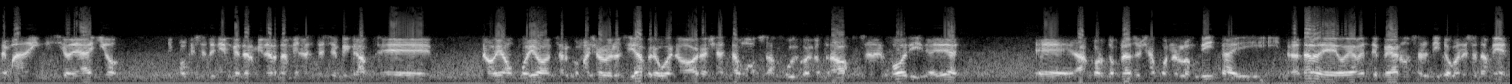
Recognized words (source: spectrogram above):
temas de inicio de año y porque se tenían que terminar también las TCP Cup, eh, no habíamos podido avanzar con mayor velocidad, pero bueno, ahora ya estamos a full con los trabajos en el FOR y la idea es eh, a corto plazo ya ponerlo en pista y, tratar de obviamente pegar un saltito con eso también.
